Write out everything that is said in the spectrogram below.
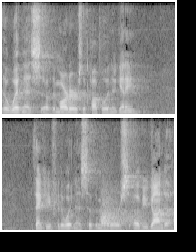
the witness of the martyrs of Papua New Guinea. Thank you for the witness of the martyrs of Uganda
